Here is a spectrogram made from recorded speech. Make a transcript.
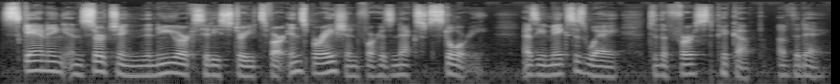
scanning and searching the New York City streets for inspiration for his next story as he makes his way to the first pickup of the day.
